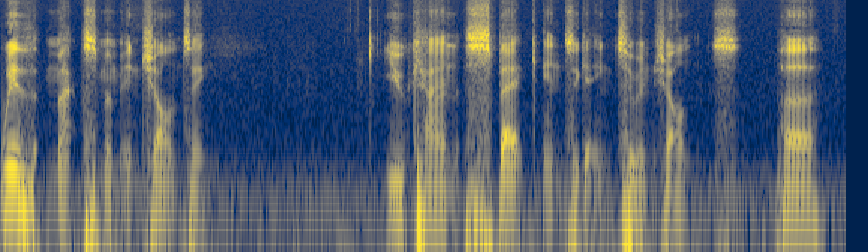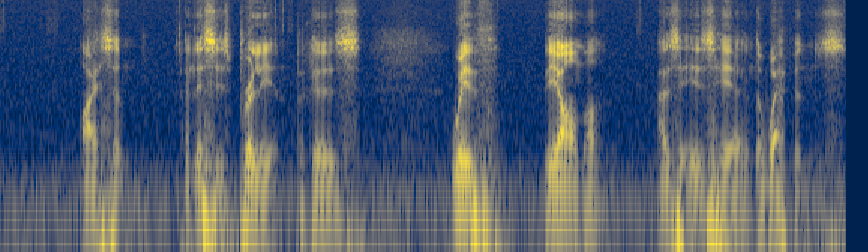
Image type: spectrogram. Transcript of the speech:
With maximum enchanting, you can spec into getting two enchants per item. And this is brilliant because with the armour as it is here and the weapons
